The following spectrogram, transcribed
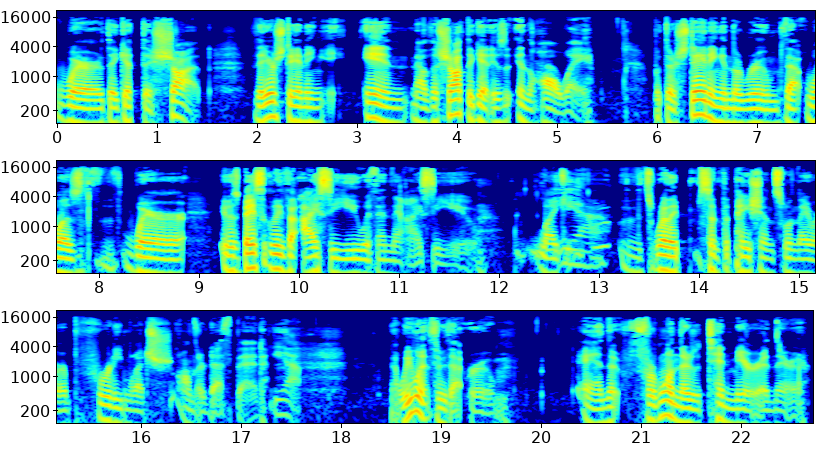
where they get this shot, they are standing in. Now, the shot they get is in the hallway, but they're standing in the room that was where it was basically the ICU within the ICU. Like, Yeah. it's where they sent the patients when they were pretty much on their deathbed. Yeah. Now, we went through that room, and for one, there's a tin mirror in there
